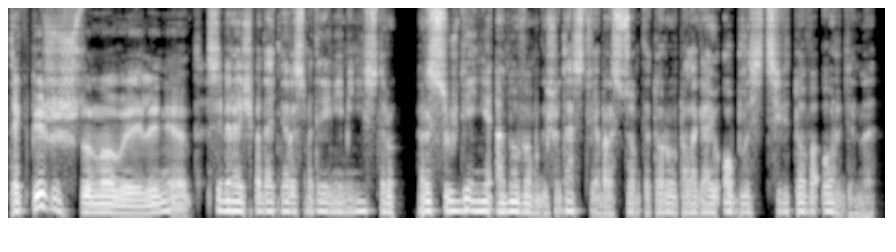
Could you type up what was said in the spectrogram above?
Так пишешь, что новое или нет? Собираюсь подать на рассмотрение министру рассуждение о новом государстве, образцом которого, полагаю, область Святого Ордена. —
